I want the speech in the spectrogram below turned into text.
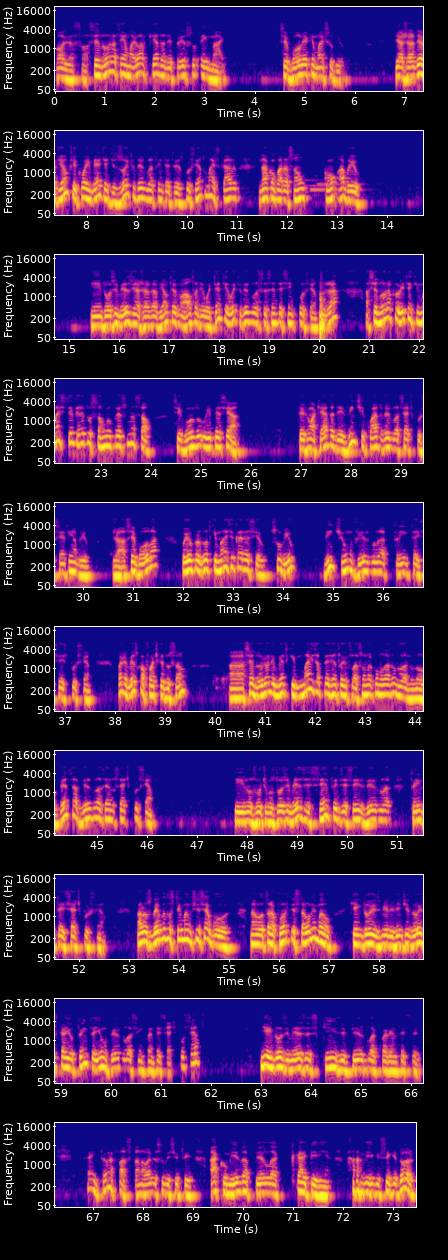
Olha só, cenoura tem a maior queda de preço em maio. Cebola é a que mais subiu. Viajar de avião ficou em média 18,33% mais caro na comparação com abril. Em 12 meses, viajar de avião teve uma alta de 88,65%. Já a cenoura foi o item que mais teve redução no preço mensal, segundo o IPCA. Teve uma queda de 24,7% em abril. Já a cebola foi o produto que mais encareceu, subiu 21,36%. Olha, mesmo com a forte redução, a cenoura é o alimento que mais apresentou inflação no acumulado do ano, 90,07%. E nos últimos 12 meses, 116,37%. Para os bêbados, tem uma notícia boa. Na outra ponta está o limão, que em 2022 caiu 31,57% e em 12 meses 15,46. É, então é fácil, está na hora de substituir a comida pela caipirinha. Amigo e seguidor,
